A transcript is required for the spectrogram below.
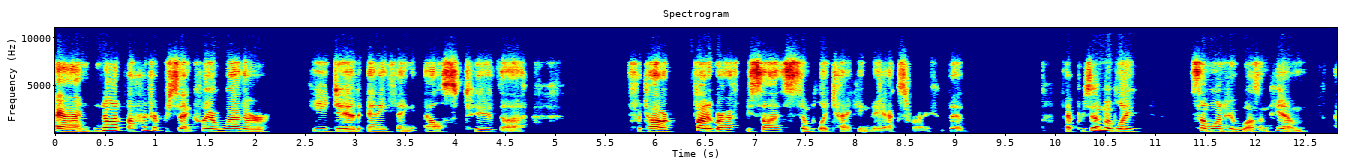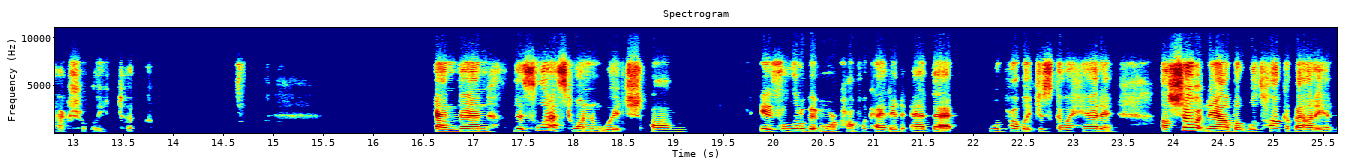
And not 100% clear whether he did anything else to the photo photograph besides simply taking the X-ray that, that presumably someone who wasn't him actually took. And then this last one, which um, is a little bit more complicated at that we'll probably just go ahead and I'll show it now, but we'll talk about it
